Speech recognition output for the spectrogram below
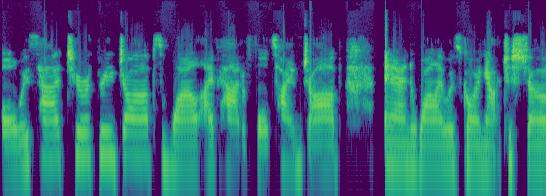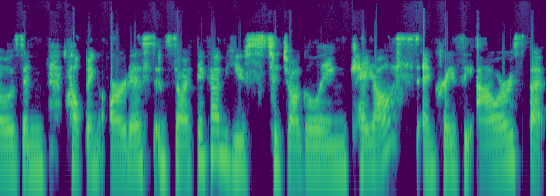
always had two or three jobs while I've had a full time job and while I was going out to shows and helping artists. And so I think I'm used to juggling chaos and crazy hours. But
